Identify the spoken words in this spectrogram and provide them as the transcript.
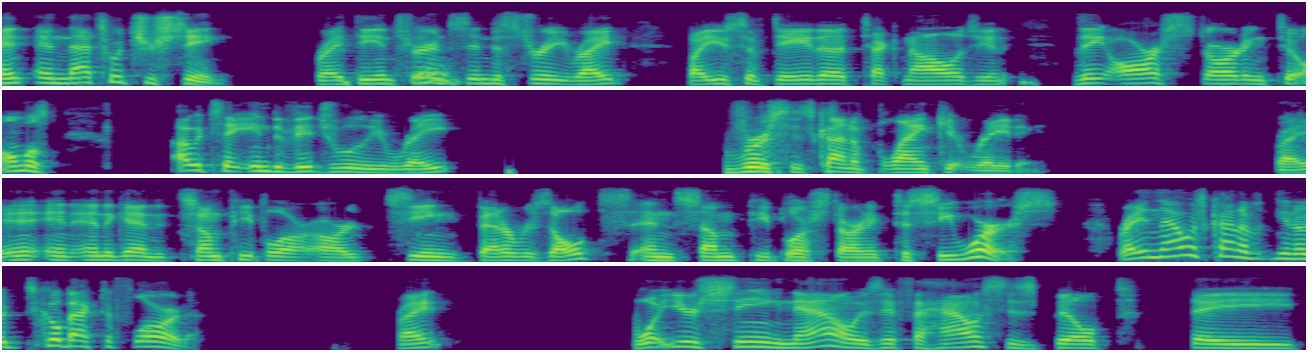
And and that's what you're seeing, right? The insurance yeah. industry, right? By use of data, technology, and they are starting to almost I would say individually rate versus kind of blanket rating. Right. And, and, again, some people are, are seeing better results and some people are starting to see worse. Right. And that was kind of, you know, to go back to Florida, right? what you're seeing now is if a house is built, say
